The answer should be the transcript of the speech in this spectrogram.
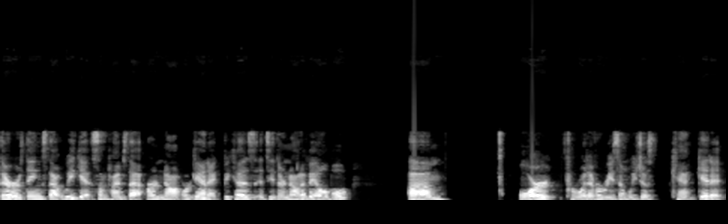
There are things that we get sometimes that are not organic because it's either not available um, or for whatever reason we just can't get it.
